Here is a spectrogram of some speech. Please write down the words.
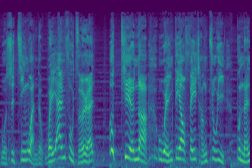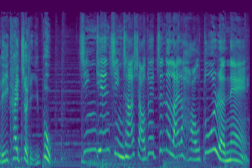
我是今晚的维安负责人。哦，天哪，我一定要非常注意，不能离开这里一步。今天警察小队真的来了好多人呢。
